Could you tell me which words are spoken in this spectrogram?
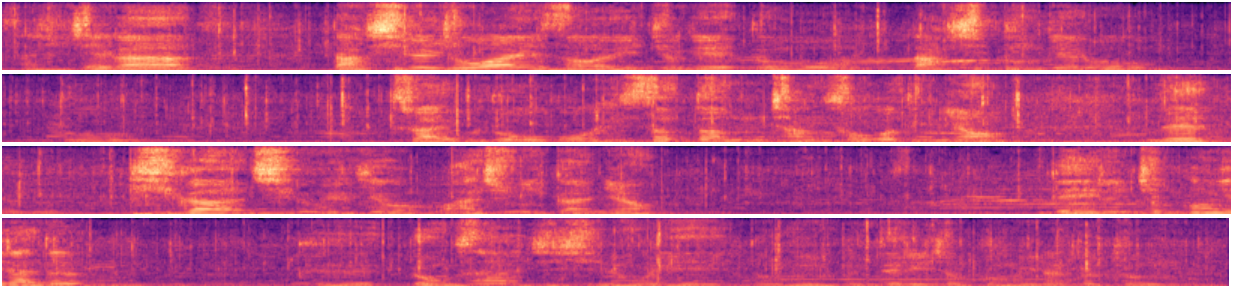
사실 제가 낚시를 좋아해서 이쪽에 또 낚시 핑계로 또 드라이브도 오고 했었던 장소거든요. 근데 비가 지금 이렇게 와주니까요. 내일은 조금이라도 그 농사 지시는 우리 농민분들이 조금이라도 좀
